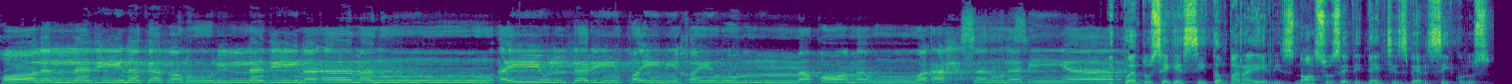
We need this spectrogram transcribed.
قال الذين كفروا للذين آمنوا أي الفريقين خير مقاما وأحسن نديا E quando se recitam para eles nossos evidentes versículos,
